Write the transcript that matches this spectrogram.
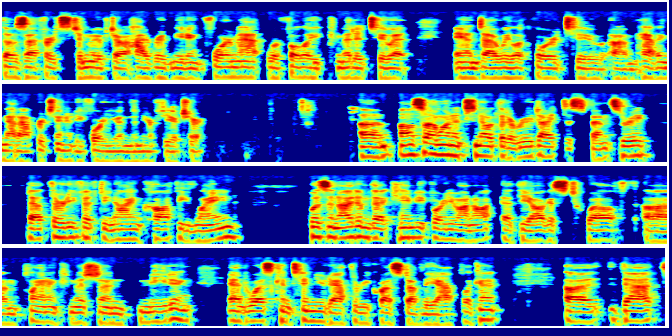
those efforts to move to a hybrid meeting format. We're fully committed to it. And uh, we look forward to um, having that opportunity for you in the near future. Um, also, I wanted to note that Erudite Dispensary at 3059 Coffee Lane was an item that came before you on, at the August 12th um, Planning Commission meeting and was continued at the request of the applicant. Uh, That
